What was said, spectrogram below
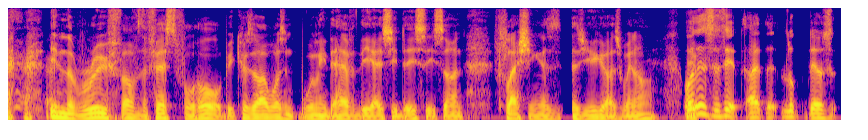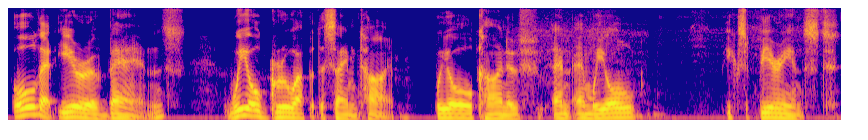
in the roof of the festival hall because I wasn't willing to have the ACDC sign flashing as as you guys went on. Well, this is it. I, look, there's all that era of bands. We all grew up at the same time. We all kind of, and, and we all experienced,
